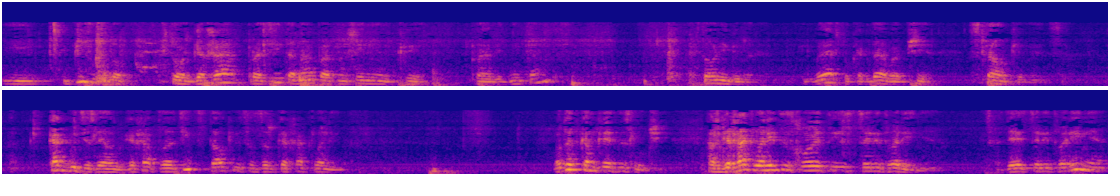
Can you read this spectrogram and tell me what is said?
и, и пишут, что, что Ашгаха просит она по отношению к праведникам. Что они говорят? Говорят, что когда вообще сталкивается Как быть, если Ашгаха платит, сталкивается с Ашгаха клалит? Вот это конкретный случай. Ашгаха клалит исходит из цели творения. Исходя из цели творения,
